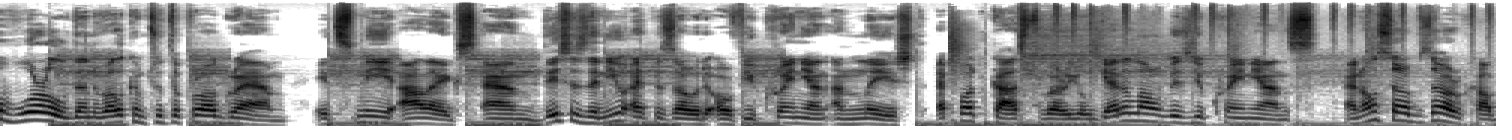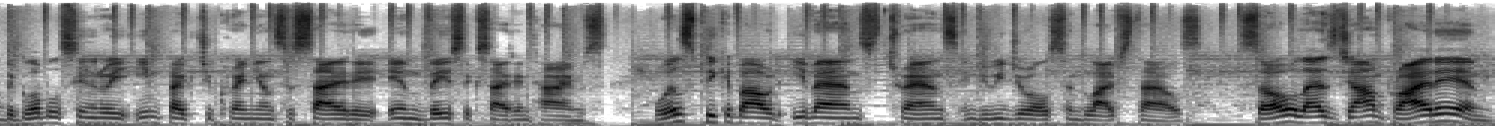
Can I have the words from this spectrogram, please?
world, and welcome to the program. It's me, Alex, and this is a new episode of Ukrainian Unleashed, a podcast where you'll get along with Ukrainians and also observe how the global scenery impacts Ukrainian society in these exciting times. We'll speak about events, trends, individuals, and lifestyles. So let's jump right in.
